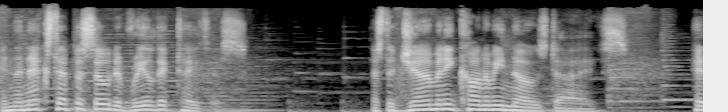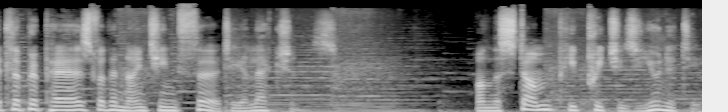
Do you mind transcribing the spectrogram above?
In the next episode of Real Dictators, as the German economy nosedives, Hitler prepares for the 1930 elections. On the stump, he preaches unity,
